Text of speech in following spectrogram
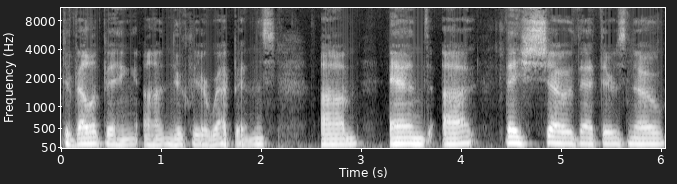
developing uh, nuclear weapons. Um, and uh, they show that there's no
